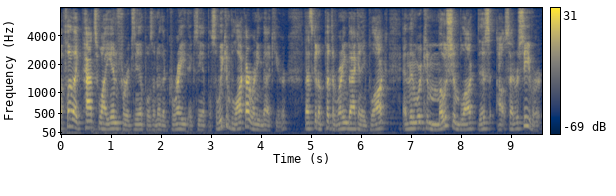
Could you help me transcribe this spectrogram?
A play like Pat's YN, for example, is another great example. So we can block our running back here. That's going to put the running back in a block, and then we can motion block this outside receiver.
